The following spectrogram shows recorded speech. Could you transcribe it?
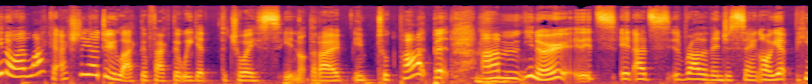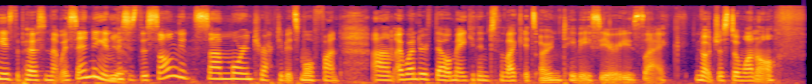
you know, I like it. Actually, I do like the fact that we get the choice. Not that I took part, but um, you know, it's it adds rather than just saying, "Oh, yep, here's the person that we're sending, and Yeah. this is the song." It's um, more interactive. It's more fun. Um, I wonder if they'll make it into like its own TV series, like not just a one-off.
